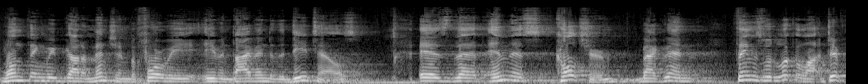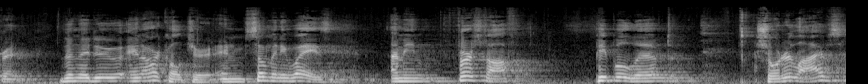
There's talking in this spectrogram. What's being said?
one thing we've got to mention before we even dive into the details is that in this culture, back then, things would look a lot different than they do in our culture in so many ways. I mean, first off, people lived shorter lives.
